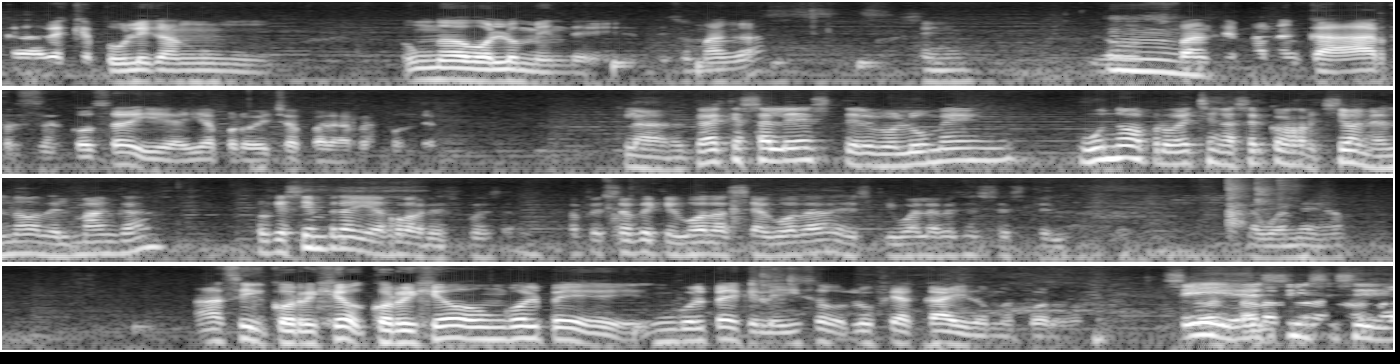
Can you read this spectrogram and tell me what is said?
Cada vez que publican un, un nuevo volumen de, de su manga, Sí. los Mm. fans le mandan cartas, esas cosas, y ahí aprovecha para responder. Claro, cada vez que sale este el volumen, uno aprovecha en hacer correcciones, ¿no? Del manga, porque siempre hay errores, pues. A pesar de que Goda sea Goda, este, igual a veces este, la, la guanea. Ah, sí, corrigió, corrigió un golpe, un golpe que le hizo Luffy a Kaido, me acuerdo. Sí, No, eh, sí, sí, sí. No,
